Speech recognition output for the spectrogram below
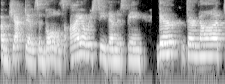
objectives and goals, I always see them as being they're they're not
